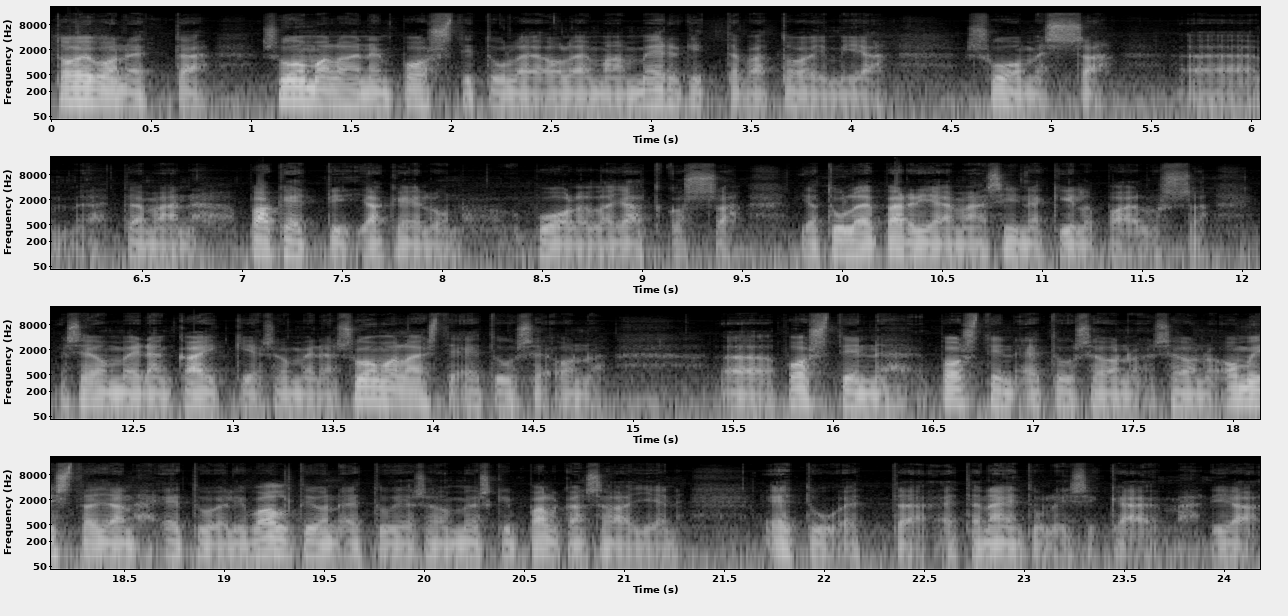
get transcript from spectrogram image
Toivon, että suomalainen posti tulee olemaan merkittävä toimija Suomessa tämän pakettijakelun puolella jatkossa ja tulee pärjäämään siinä kilpailussa. Ja se on meidän kaikkien, se on meidän suomalaisten etu, se on postin, postin etu, se on, se on omistajan etu eli valtion etu ja se on myöskin palkansaajien etu, että, että näin tulisi käymään. Ja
